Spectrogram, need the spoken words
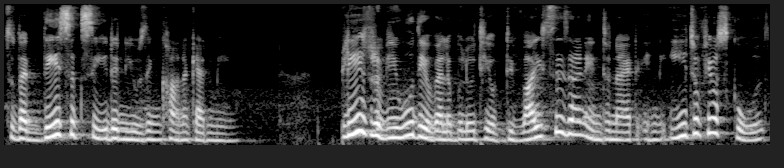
so that they succeed in using Khan Academy. Please review the availability of devices and internet in each of your schools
